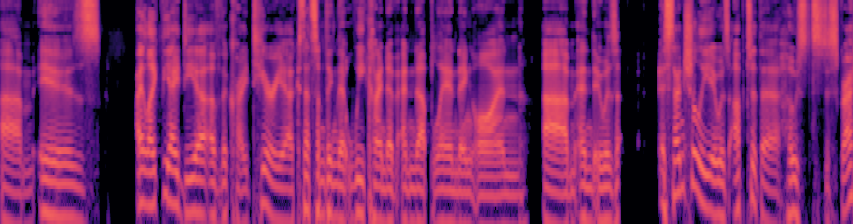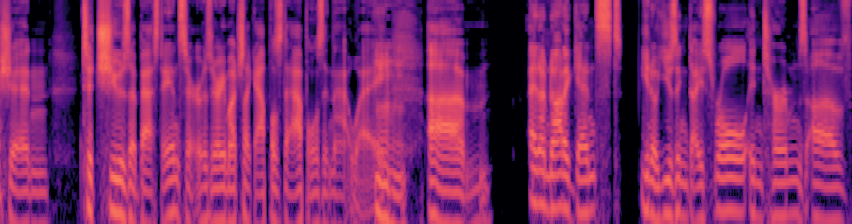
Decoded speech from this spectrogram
um, is I like the idea of the criteria because that's something that we kind of end up landing on. Um, and it was essentially it was up to the host's discretion to choose a best answer. It was very much like apples to apples in that way. Um, and I'm not against you know using dice roll in terms of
